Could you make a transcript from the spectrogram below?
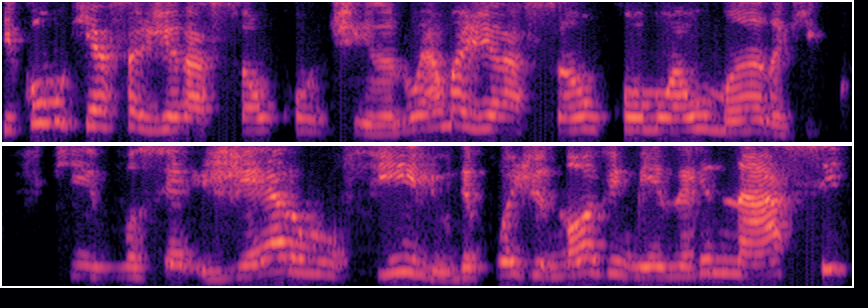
E como que essa geração contínua? Não é uma geração como a humana, que, que você gera um filho, depois de nove meses ele nasce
